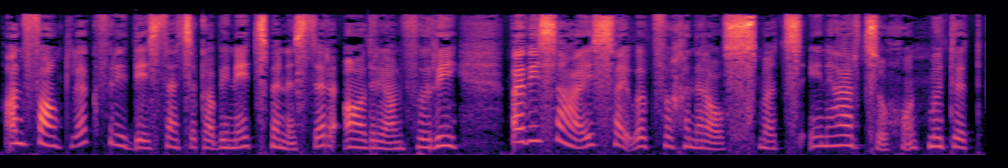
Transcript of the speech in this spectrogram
Aanvanklik vir die destydse kabinetsminister Adrian Fourie, by wie sy huis sy ook vir generaal Smuts en Hertzog ontmoet het.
